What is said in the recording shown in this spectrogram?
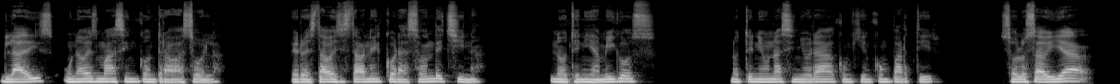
Gladys una vez más se encontraba sola, pero esta vez estaba en el corazón de China. No tenía amigos, no tenía una señora con quien compartir, solo sabía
